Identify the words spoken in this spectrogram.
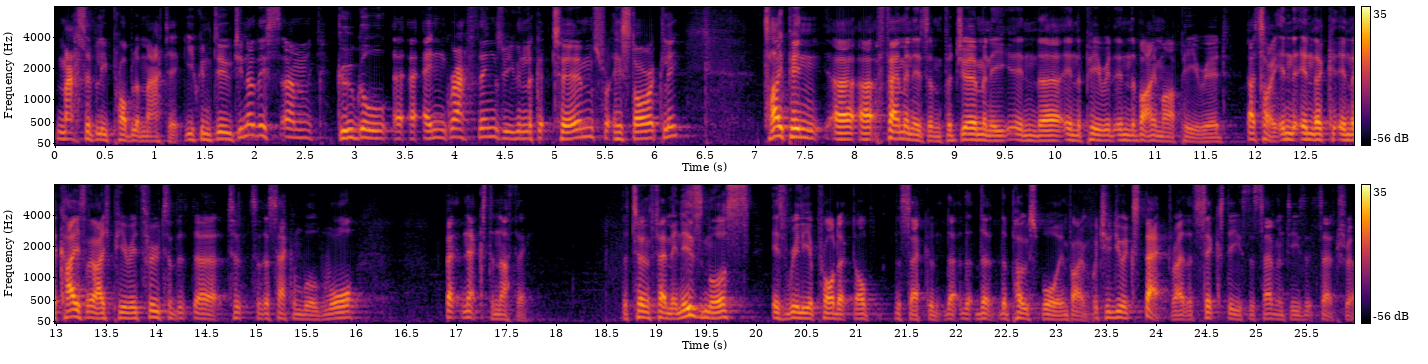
massively problematic. You can do, do you know this um, Google uh, uh ngram things where you can look at terms for, historically? Type in uh, uh, feminism for Germany in the, in the period, in the Weimar period, uh, sorry, in the, in, the, in the Kaiserreich period through to the, uh, to, to the Second World War, but next to nothing. The term feminismus is really a product of the second, the, the, the post-war environment, which you expect, right? The 60s, the 70s, etc.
